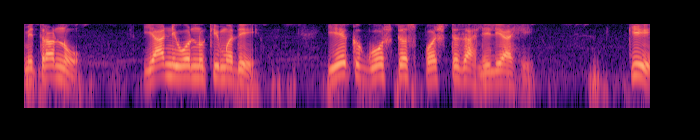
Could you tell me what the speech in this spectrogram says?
मित्रांनो या निवडणुकीमध्ये एक गोष्ट स्पष्ट झालेली आहे की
